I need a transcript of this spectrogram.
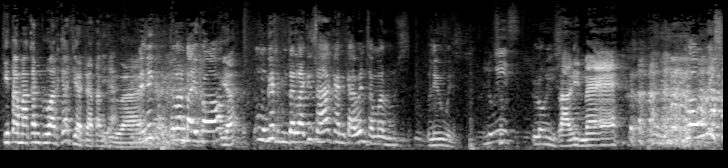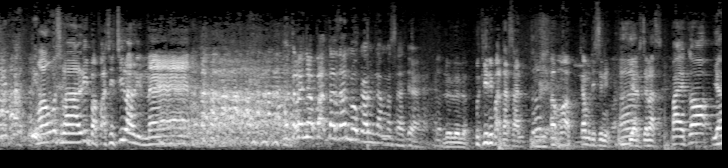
kita makan keluarga dia datang duluan. Ini kebetulan Pak Iko. Ya. Mungkin sebentar lagi saya akan kawin sama Louis. Lewis. Louis. Lali neh. Louis itu. Mau selali Bapak Siji lali neh. Putranya Pak Tarzan mau kawin sama saya. Loh, loh, loh. Begini Pak Tarsan. Oh, maaf, kamu di sini. Biar jelas. Pak Eko, Ya.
